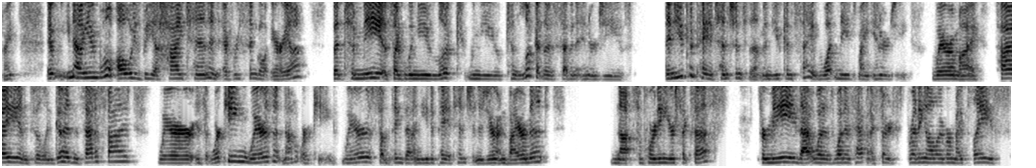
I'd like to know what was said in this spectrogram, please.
right? It, you know, you won't always be a high 10 in every single area. But to me, it's like when you look, when you can look at those seven energies, then you can pay attention to them and you can say, what needs my energy? Where am I high and feeling good and satisfied? Where is it working? Where is it not working? Where is something that I need to pay attention? Is your environment not supporting your success? For me, that was what has happened. I started spreading all over my place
